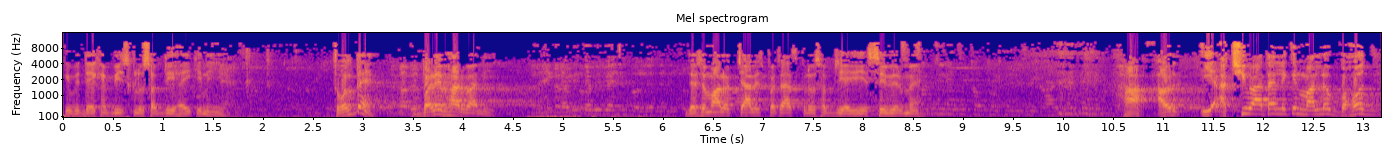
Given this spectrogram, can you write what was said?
कि देखें बीस किलो सब्ज़ी है कि नहीं है। तोलते हैं? बड़े भार वाली। जैसे मान लो चालीस पचास किलो सब्ज़ी आई है शिविर में। हाँ और ये अच्छी बात है लेकिन मान लो बहुत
